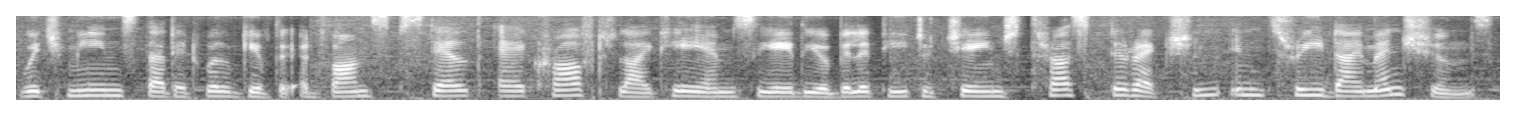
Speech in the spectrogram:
which means that it will give the advanced stealth aircraft like AMCA the ability to change thrust direction in three dimensions,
